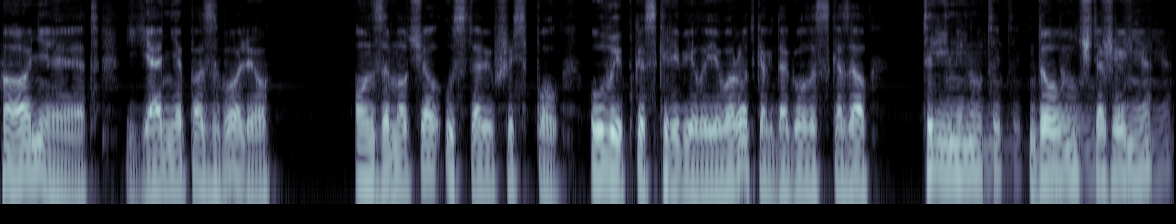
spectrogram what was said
О нет, я не позволю». Он замолчал, уставившись в пол. Улыбка скривила его рот, когда голос сказал «Три минуты до уничтожения».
